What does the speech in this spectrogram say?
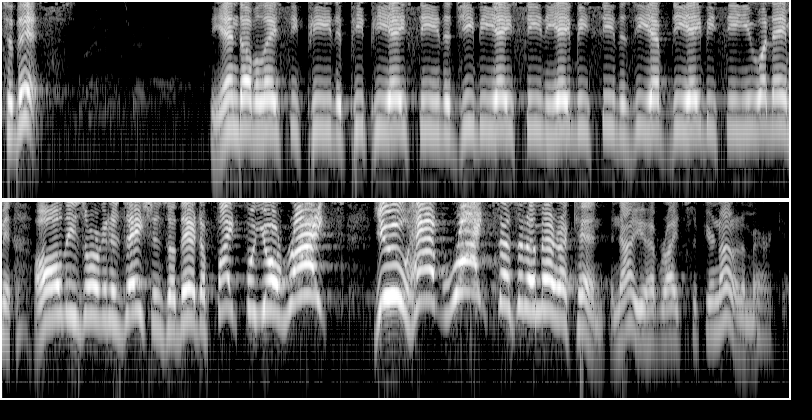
to this. The NAACP, the PPAC, the GBAC, the ABC, the ZFD, ABC, you name it. All these organizations are there to fight for your rights. You have rights as an American. And now you have rights if you're not an American.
